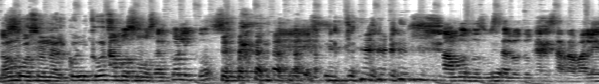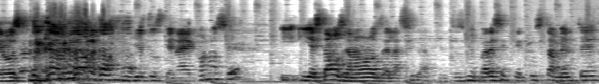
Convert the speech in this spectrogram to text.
Ambos son alcohólicos. ambos somos alcohólicos. eh, ambos nos gustan los lugares arrabaleros y estos que nadie conoce. Y, y estamos enamorados de la ciudad. Entonces me parece que justamente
